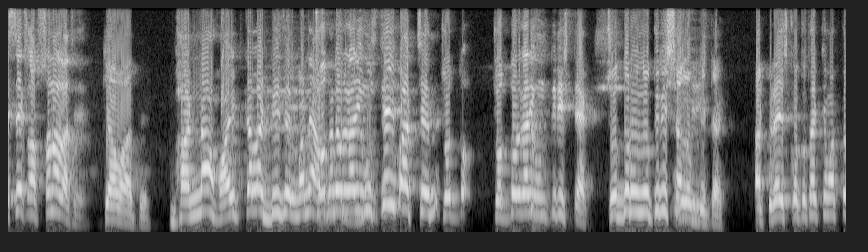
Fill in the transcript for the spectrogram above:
এসএক্স অপশনাল আছে। কি আছে ভান্না হোয়াইট কালার ডিজেল মানে আপনারা বুঝতেই পাচ্ছেন। 14 14 গাড়ি 29 ট্যাক্স 14 29 সাল অবধি ট্যাক্স আর প্রাইস কত থাকছে মাত্র?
